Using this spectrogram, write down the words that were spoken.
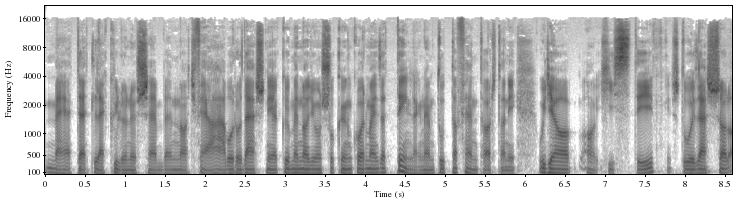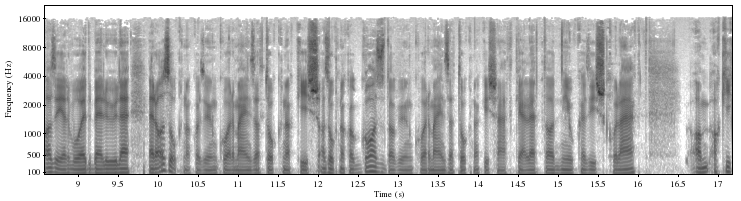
mehetett le különösebben nagy felháborodás nélkül, mert nagyon sok önkormányzat tényleg nem tudta fenntartani. Ugye a, a hiszti, és túlzással azért volt belőle, mert azoknak az önkormányzatoknak is, azoknak a gazdag önkormányzatoknak is át kellett adniuk az iskolát, akik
